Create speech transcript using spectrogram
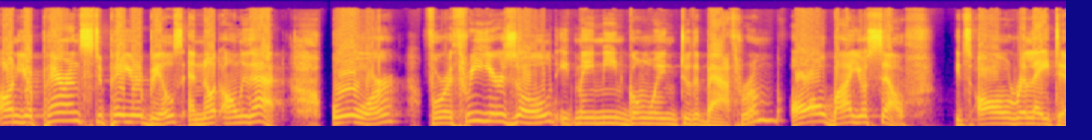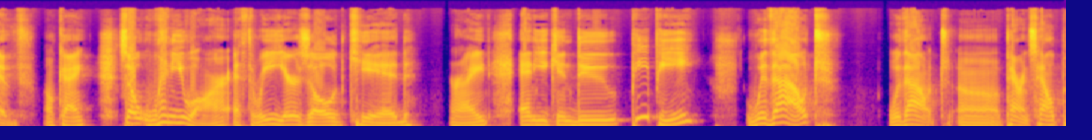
on your parents to pay your bills, and not only that. Or for a three years old, it may mean going to the bathroom all by yourself. It's all relative, okay? So when you are a three years old kid, right, and you can do pee pee without without uh, parents' help,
